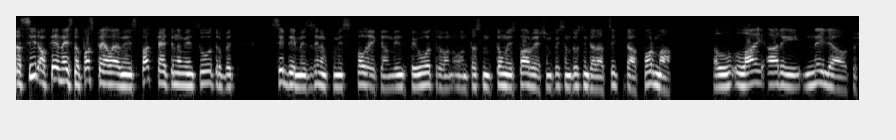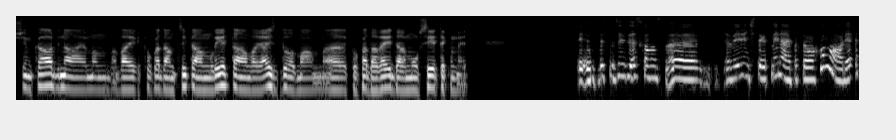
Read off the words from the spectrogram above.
Tas ir ok, mēs to paspēlējamies, patkaitinam viens otru, bet sirdī mēs zinām, ka mēs paliekam viens pie otra, un, un tas, to mēs pārvēršam pavisam drusku tādā citā formā, lai arī neļautu šim kārdinājumam vai kaut kādām citām lietām vai aizdomām eh, kaut kādā veidā mūs ietekmēt. Dzirdēju, tas, ko mans uh, vīriņš tagad minēja par to humoru, ja?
